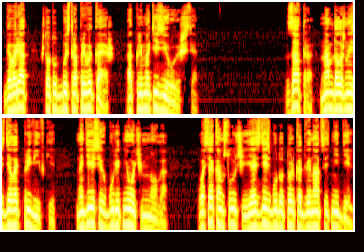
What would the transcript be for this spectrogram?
Говорят, что тут быстро привыкаешь, акклиматизируешься. Завтра нам должны сделать прививки. Надеюсь, их будет не очень много. Во всяком случае, я здесь буду только 12 недель,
